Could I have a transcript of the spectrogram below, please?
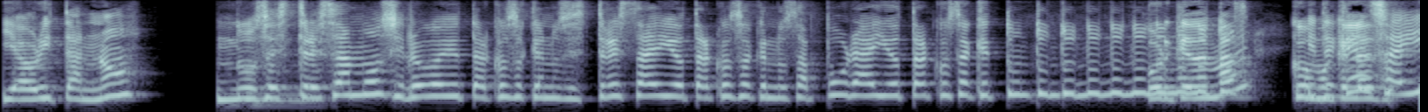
Y ahorita no. Nos estresamos y luego hay otra cosa que nos estresa y otra cosa que nos apura y otra cosa que tun, tun, tun, tun, Porque tun, además, y como te que quedas las- ahí.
